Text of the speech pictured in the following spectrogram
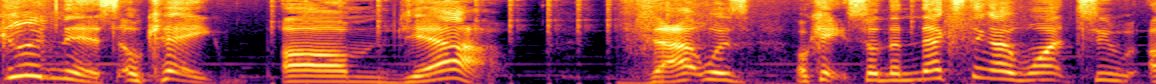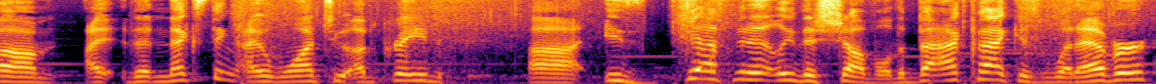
goodness. Okay. Um. Yeah. That was okay. So the next thing I want to um, I, the next thing I want to upgrade uh, is definitely the shovel. The backpack is whatever.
